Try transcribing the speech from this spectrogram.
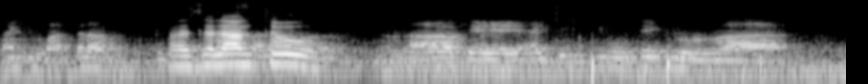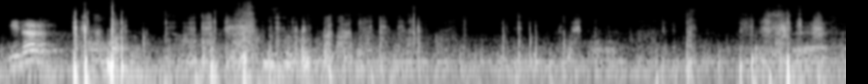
Thank you. Wassalam. Assalam too. Okay, I think you take your uh, dinner Yeah.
